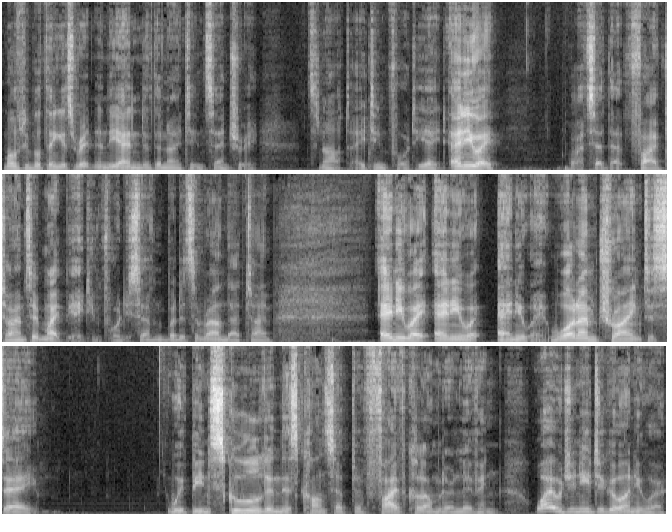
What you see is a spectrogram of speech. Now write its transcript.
Most people think it's written in the end of the 19th century. It's not 1848. Anyway, well, I've said that five times. It might be 1847, but it's around that time. Anyway, anyway, anyway, what I'm trying to say. We've been schooled in this concept of five kilometer living. Why would you need to go anywhere?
